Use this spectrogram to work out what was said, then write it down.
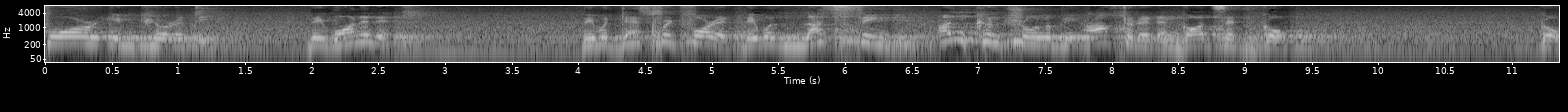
for impurity. They wanted it. They were desperate for it. They were lusting uncontrollably after it, and God said, Go. Go.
